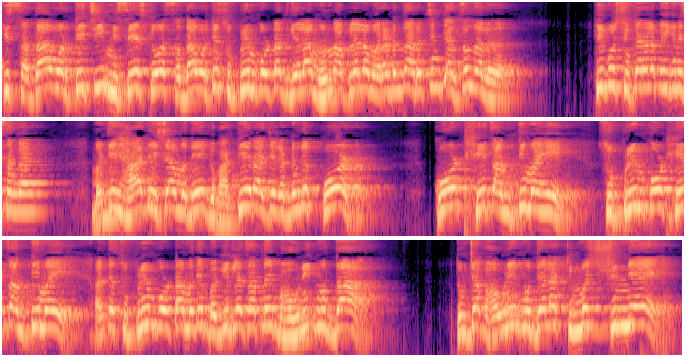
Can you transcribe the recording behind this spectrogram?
की सदावर्तेची मिसेस किंवा सदावर्ते सुप्रीम कोर्टात गेला म्हणून आपल्याला मराठ्यांचं आरक्षण कॅन्सल झालं. ही गोष्ट स्वीकारायला पाहिजे की नाही सांगा? म्हणजे ह्या देशामध्ये भारतीय राज्यघटनेमध्ये म्हणजे कोर्ट. कोर्ट हेच अंतिम आहे. सुप्रीम कोर्ट हेच अंतिम आहे. आणि त्या सुप्रीम कोर्टामध्ये बघितलं जात नाही भावनिक मुद्दा. तुमच्या भावनिक मुद्द्याला किंमत शून्य आहे.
